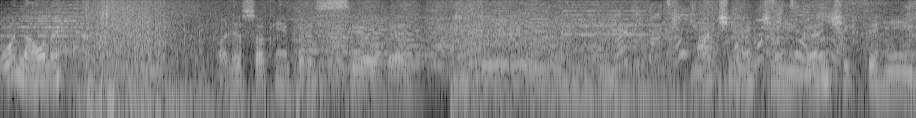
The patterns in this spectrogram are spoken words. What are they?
Ou não, né? Olha só quem apareceu, velho. Matinete gigante ferrenho.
